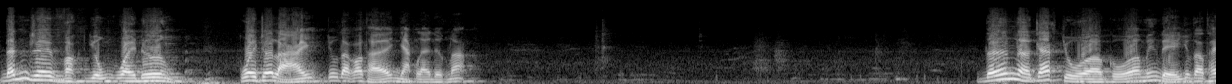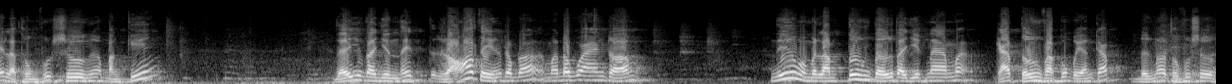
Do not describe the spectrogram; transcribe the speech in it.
Đánh rơi vật dụng ngoài đường, quay trở lại, chúng ta có thể nhặt lại được đó đến ờ, các chùa của miến điện chúng ta thấy là thùng phước xương bằng kiến. Để chúng ta nhìn thấy rõ tiền ở trong đó mà đâu có ăn trộm. Nếu mà mình làm tương tự tại Việt Nam á cả tượng Phật cũng bị ăn cắp. Đừng nói thùng phước xương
